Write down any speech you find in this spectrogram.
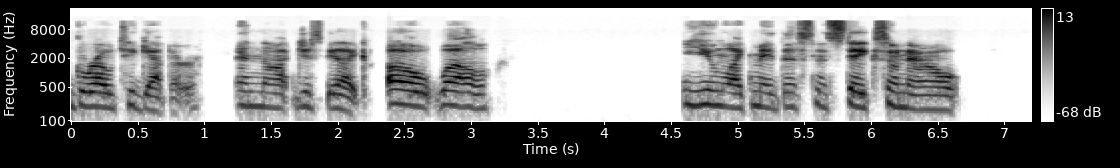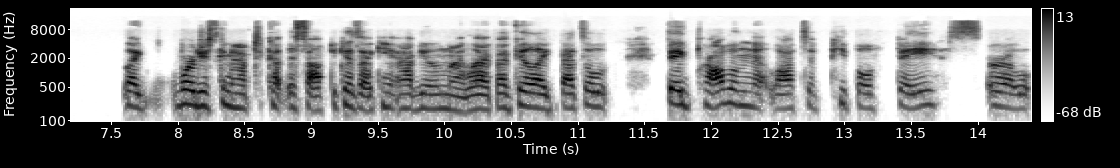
grow together and not just be like oh well you like made this mistake so now like we're just gonna have to cut this off because I can't have you in my life. I feel like that's a big problem that lots of people face or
